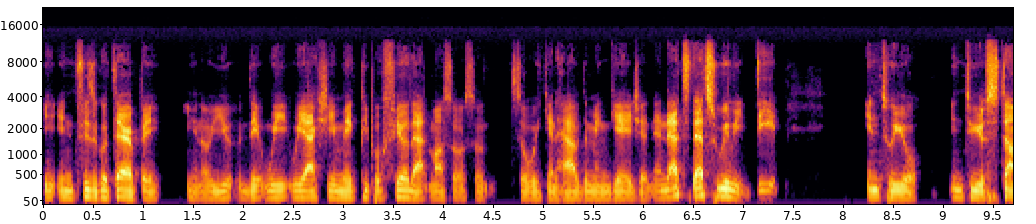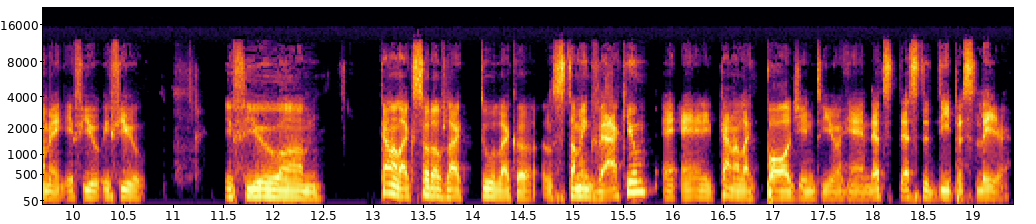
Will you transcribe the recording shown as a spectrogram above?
in, physical therapy you know you we we actually make people feel that muscle so so we can have them engage it. And that's that's really deep into your into your stomach. If you if you if you um kind of like sort of like do like a, a stomach vacuum and, and it kind of like bulge into your hand. That's that's the deepest layer.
